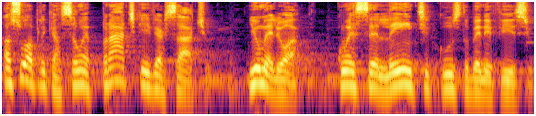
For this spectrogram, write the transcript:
A sua aplicação é prática e versátil. E o melhor, com excelente custo-benefício.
